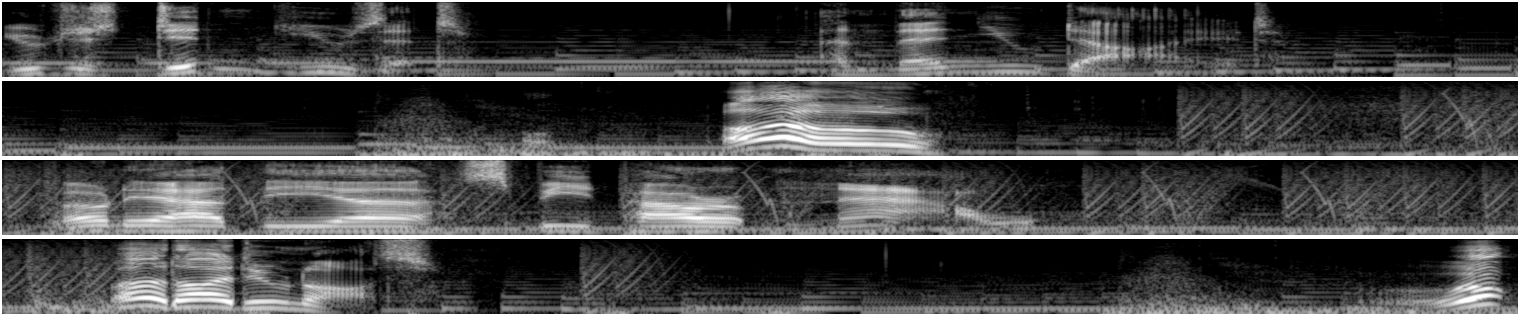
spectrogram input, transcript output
you just didn't use it. And then you died. Oh! If only I had the uh, speed power up now. But I do not. Whoop!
